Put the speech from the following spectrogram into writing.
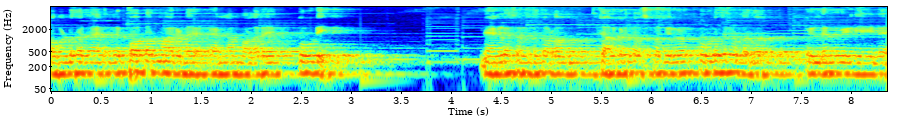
അതുകൊണ്ട് തന്നെ റിപ്പോർട്ടർമാരുടെ എണ്ണം വളരെ കൂടി. ഞങ്ങളെ സംബന്ധിച്ചിടത്തോളം പ്രസ് ക്ലബിൽ കൂടുതലുള്ളത് വില്ലൻ മീഡിയയിലെ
